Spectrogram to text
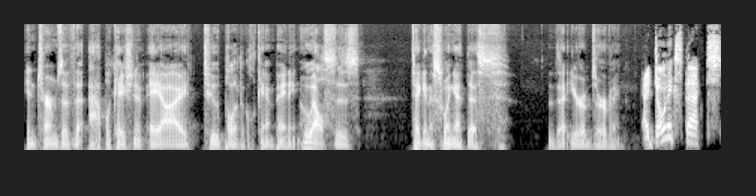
in terms of the application of AI to political campaigning? Who else is taking a swing at this that you're observing? I don't expect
